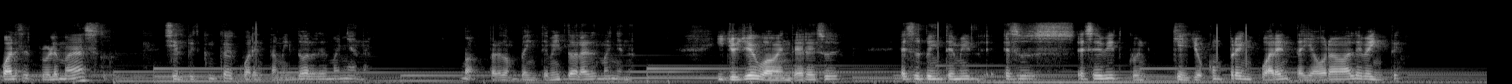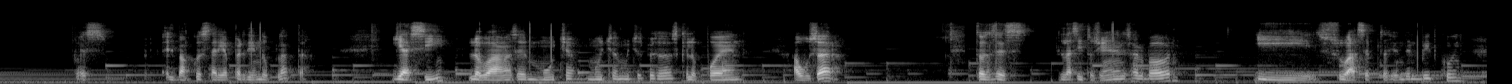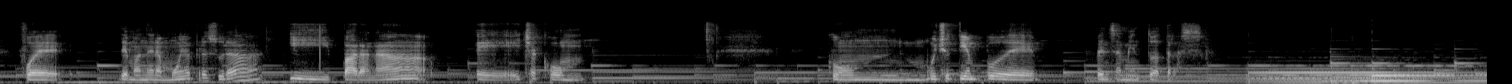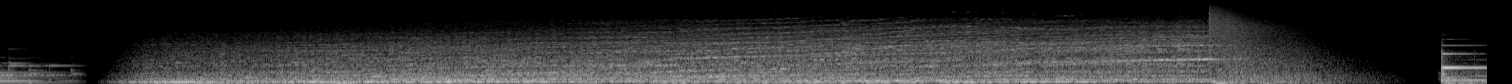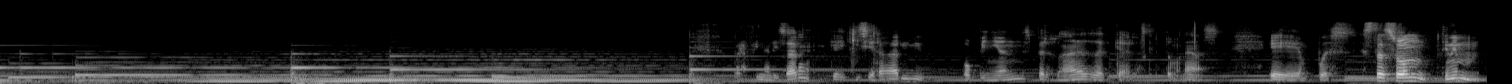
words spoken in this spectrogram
¿Cuál es el problema de esto? Si el Bitcoin cae 40 mil dólares mañana, perdón, 20 mil dólares mañana, y yo llego a vender esos, esos 20 mil, esos, ese Bitcoin que yo compré en 40 y ahora vale 20, pues el banco estaría perdiendo plata. Y así lo van a hacer muchas, muchas, muchas personas que lo pueden abusar. Entonces, la situación en El Salvador y su aceptación del Bitcoin fue de manera muy apresurada y para nada eh, hecha con, con mucho tiempo de pensamiento atrás. finalizar, que quisiera dar mis opiniones personales acerca de las criptomonedas. Eh, pues estas son, tienen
